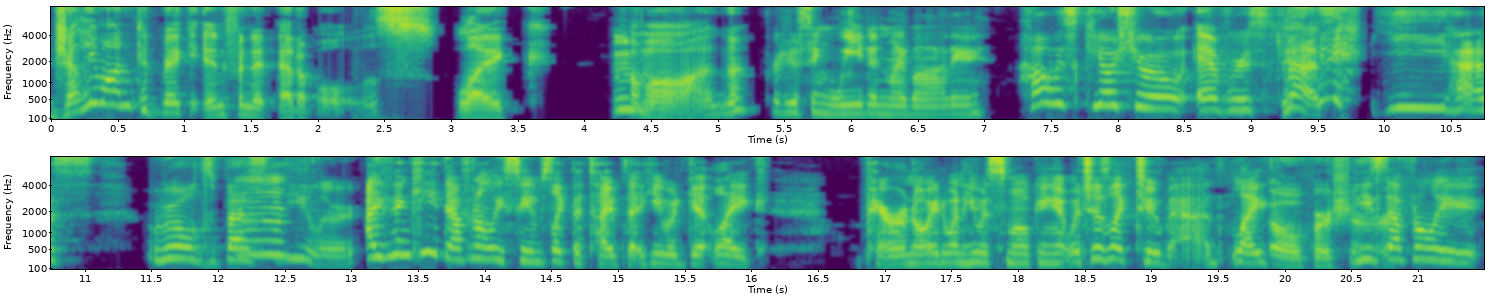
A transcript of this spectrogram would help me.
Jellymon could make infinite edibles. Like, mm-hmm. come on, producing weed in my body. How is Kiyoshiro ever stressed? he has world's best mm, dealer. I think he definitely seems like the type that he would get like paranoid when he was smoking it, which is like too bad. Like, oh, for sure, he's definitely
